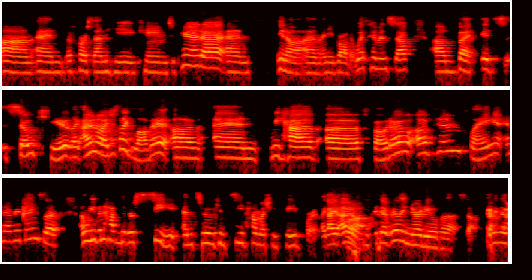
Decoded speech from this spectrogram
Um and of course then he came to canada and you know um and he brought it with him and stuff um, but it's so cute. Like I don't know, I just like love it. Um, and we have a photo of him playing it and everything. So and we even have the receipt, and so we can see how much he paid for it. Like I, I don't know, I get really nerdy over that stuff. I think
